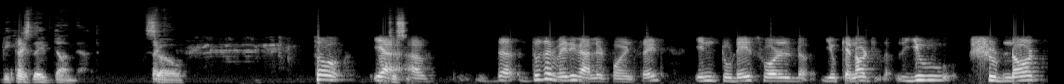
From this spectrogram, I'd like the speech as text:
because they've done that. So, so yeah, just, uh, the, those are very valid points, right? In today's world, you cannot, you should not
